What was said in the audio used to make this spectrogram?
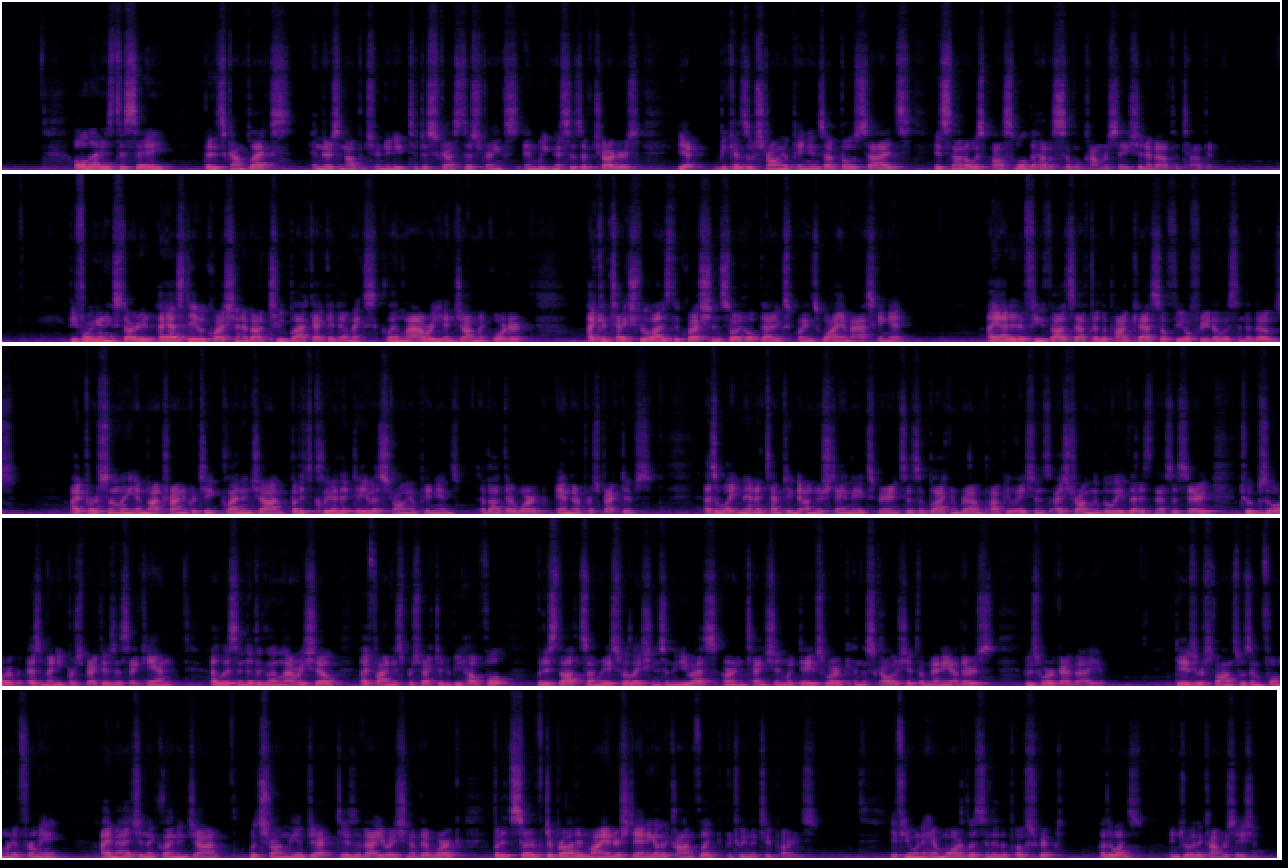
All that is to say that it's complex and there's an opportunity to discuss the strengths and weaknesses of charters. Yet, because of strong opinions on both sides, it's not always possible to have a civil conversation about the topic. Before getting started, I asked Dave a question about two black academics, Glenn Loury and John McWhorter, I contextualized the question, so I hope that explains why I'm asking it. I added a few thoughts after the podcast, so feel free to listen to those. I personally am not trying to critique Glenn and John, but it's clear that Dave has strong opinions about their work and their perspectives. As a white man attempting to understand the experiences of black and brown populations, I strongly believe that it's necessary to absorb as many perspectives as I can. I listen to the Glenn Loury show. I find his perspective to be helpful, but his thoughts on race relations in the U.S. are in tension with Dave's work and the scholarship of many others whose work I value. Dave's response was informative for me. I imagine that Glenn and John would strongly object to his evaluation of their work, but it served to broaden my understanding of the conflict between the two parties. If you want to hear more, listen to the postscript. Otherwise, enjoy the conversation.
